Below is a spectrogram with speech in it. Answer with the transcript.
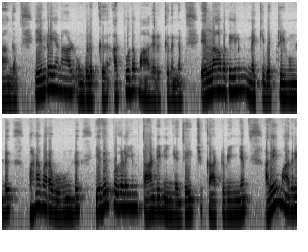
தாங்க. இன்றைய நாள் உங்களுக்கு அற்புதமாக இருக்குதுங்க. எல்லா வகையிலும் இன்னைக்கு வெற்றி உண்டு பணவரவு உண்டு எதிர்ப்புகளையும் தாண்டி நீங்கள் ஜெயிச்சு காட்டுவீங்க. அதே மாதிரி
